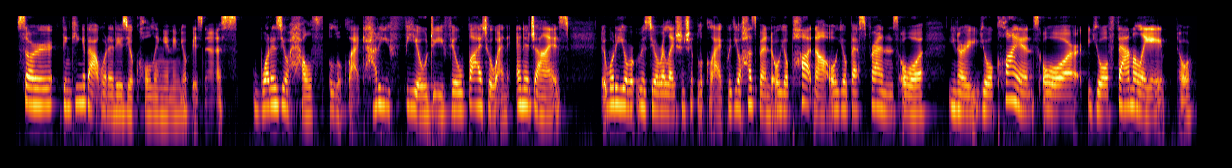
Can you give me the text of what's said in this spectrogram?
So, thinking about what it is you're calling in in your business, what does your health look like? How do you feel? Do you feel vital and energized? What your, does your relationship look like with your husband or your partner or your best friends or, you know, your clients or your family? Or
